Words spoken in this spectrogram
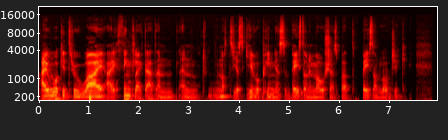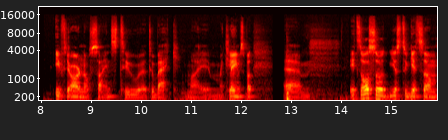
i will walk you through why i think like that and and not just give opinions based on emotions but based on logic. If there are no signs to uh, to back my my claims but um, it's also just to get some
